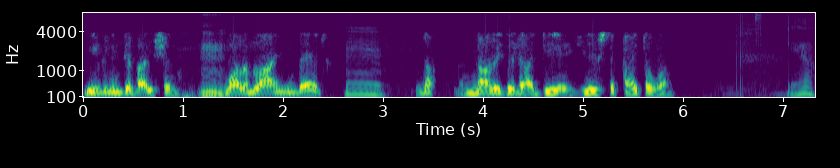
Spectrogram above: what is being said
evening devotion mm. while I'm lying in bed. Mm. Not not a good idea. Use the paper one. Yeah.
